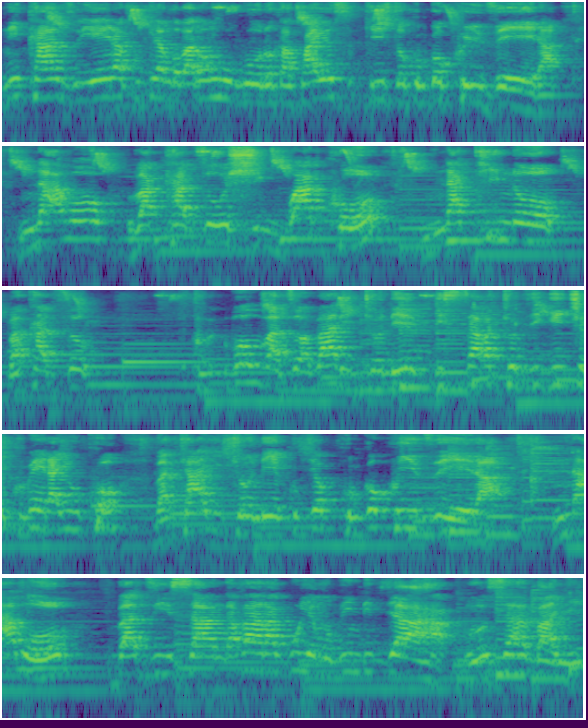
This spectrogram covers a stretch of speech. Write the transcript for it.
n'ikanzu yera kugira ngo baronke uguruka kwa yesu kirisito kubwo kwizera. Nabo bakazoshigwako na kino bakazo bo bazoba baritondeye isabato by'igice kubera yuko batayitondeye kubwo kwizera. Nabo bazisanga baraguye mu bindi byaha mu busambanyi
